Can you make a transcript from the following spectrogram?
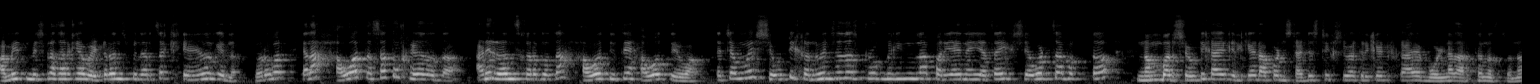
अमित मिश्रा सारख्या वेटरन स्पिनरचं खेळणं केलं बरोबर? त्याला हवं तसा तो खेळत होता आणि रन्स करत होता हवं तिथे हवं तेव्हा. त्याच्यामुळे शेवटी कन्व्हेन्शनल स्ट्रोक मेकिंगला पर्याय नाही याचा एक शेवटचा फक्त नंबर शेवटी काय क्रिकेट आपण स्टॅटिस्टिक्स शिवाय क्रिकेट काय बोलण्यात अर्थ नसतो ना?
